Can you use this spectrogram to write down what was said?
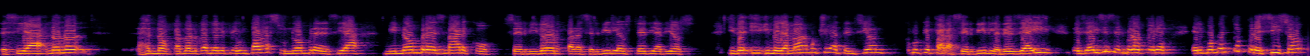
Decía, no, no, no, cuando, cuando le preguntaba su nombre decía, mi nombre es Marco, servidor, para servirle a usted y a Dios. Y, me llamaba mucho la atención, como que para servirle. Desde ahí, desde ahí se sembró, pero el momento preciso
